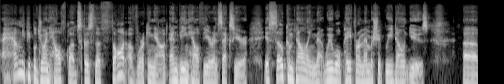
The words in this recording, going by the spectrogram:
how many people join health clubs because the thought of working out and being healthier and sexier is so compelling that we will pay for a membership we don't use uh,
